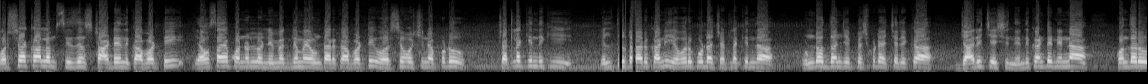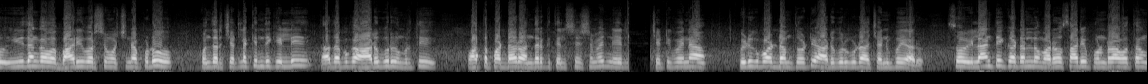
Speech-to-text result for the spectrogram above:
వర్షాకాలం సీజన్ స్టార్ట్ అయింది కాబట్టి వ్యవసాయ పనుల్లో నిమగ్నమై ఉంటారు కాబట్టి వర్షం వచ్చినప్పుడు చెట్ల కిందకి వెళ్తుంటారు కానీ ఎవరు కూడా చెట్ల కింద ఉండొద్దని చెప్పేసి కూడా హెచ్చరిక జారీ చేసింది. ఎందుకంటే నిన్న కొందరు ఈ విధంగా భారీ వర్షం వచ్చినప్పుడు కొందరు చెట్ల కిందకి వెళ్ళి దాదాపుగా ఆరుగురు మృతి వాత పడ్డారు. అందరికీ తెలిసిన విషయమే నేరు చెట్టు పైన పిడుగుపడడంతో ఆరుగురు కూడా చనిపోయారు. సో ఇలాంటి ఘటనలు మరోసారి పునరావృతం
